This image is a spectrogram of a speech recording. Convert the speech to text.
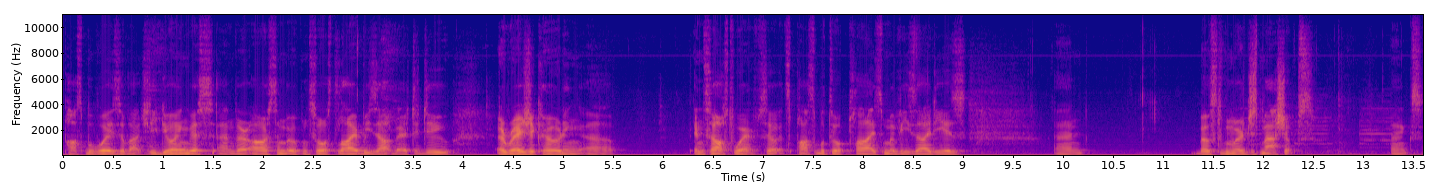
possible ways of actually doing this, and there are some open source libraries out there to do erasure coding uh, in software, so it's possible to apply some of these ideas, and most of them are just mashups. Thanks.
